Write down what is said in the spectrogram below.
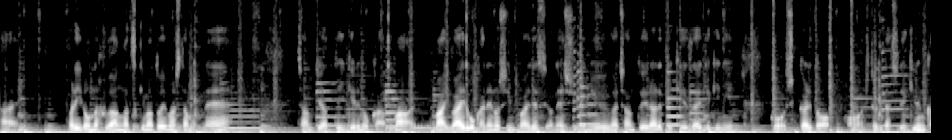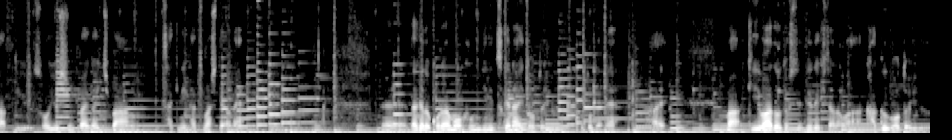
はい。やっぱりいろんな不安がつきまといましたもんね。ちゃんとやっていけるのか、まあ、まあいわゆるお金の心配ですよね。収入がちゃんと得られて経済的にこうしっかりと独り立ちできるんかっていうそういう心配が一番先に立ちましたよね。えー、だけどこれはもう踏ん切りつけないとということでね、はい、まあキーワードとして出てきたのは覚悟という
